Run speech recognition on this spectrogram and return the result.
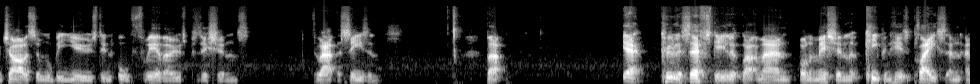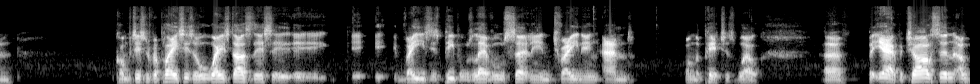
Richarlison will be used in all three of those positions throughout the season. But yeah, Kulusevski looked like a man on a mission, look, keeping his place, and and competition for places always does this. It, it, it, it raises people's levels, certainly in training and on the pitch as well. Uh, but yeah, for Richarlison, I'm,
